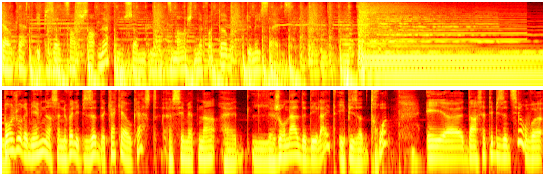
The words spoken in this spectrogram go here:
CacaoCast épisode 169. Nous sommes le dimanche 9 octobre 2016. Bonjour et bienvenue dans ce nouvel épisode de CacaoCast. Euh, c'est maintenant euh, le journal de Daylight, épisode 3. Et euh, dans cet épisode-ci, on va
